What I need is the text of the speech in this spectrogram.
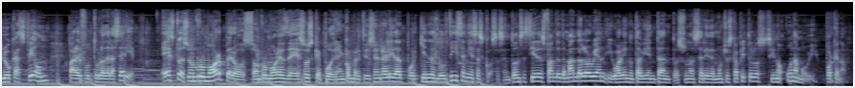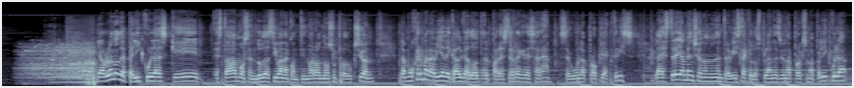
Lucasfilm para el futuro de la serie. Esto es un rumor, pero son rumores de esos que podrían convertirse en realidad por quienes los dicen y esas cosas. Entonces, si eres fan de The Mandalorian, igual y no te avientan pues una serie de muchos capítulos, sino una movie. ¿Por qué no? Y hablando de películas que estábamos en duda si iban a continuar o no su producción, La Mujer Maravilla de Gal Gadot al parecer regresará, según la propia actriz. La estrella mencionó en una entrevista que los planes de una próxima película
